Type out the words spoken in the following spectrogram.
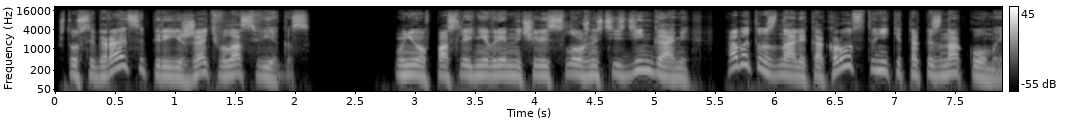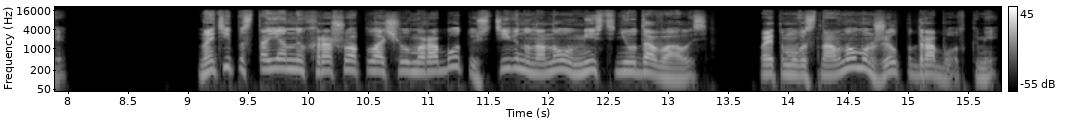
что собирается переезжать в Лас-Вегас. У него в последнее время начались сложности с деньгами, об этом знали как родственники, так и знакомые. Найти постоянную хорошо оплачиваемую работу Стивену на новом месте не удавалось, поэтому в основном он жил подработками.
